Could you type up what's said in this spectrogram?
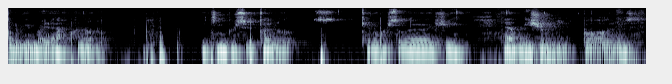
It'll be right after um, the Team Pursuit finals. Kettle so actually that'll be shown in apologies.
